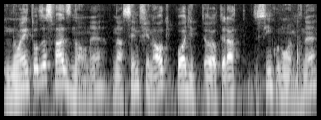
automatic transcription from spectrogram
não é em todas as fases, não, né? Na semifinal que pode eh, alterar cinco nomes, né?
